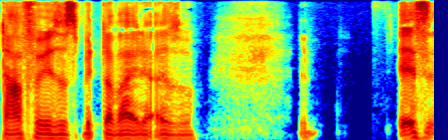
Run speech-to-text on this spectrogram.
dafür ist es mittlerweile, also es,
